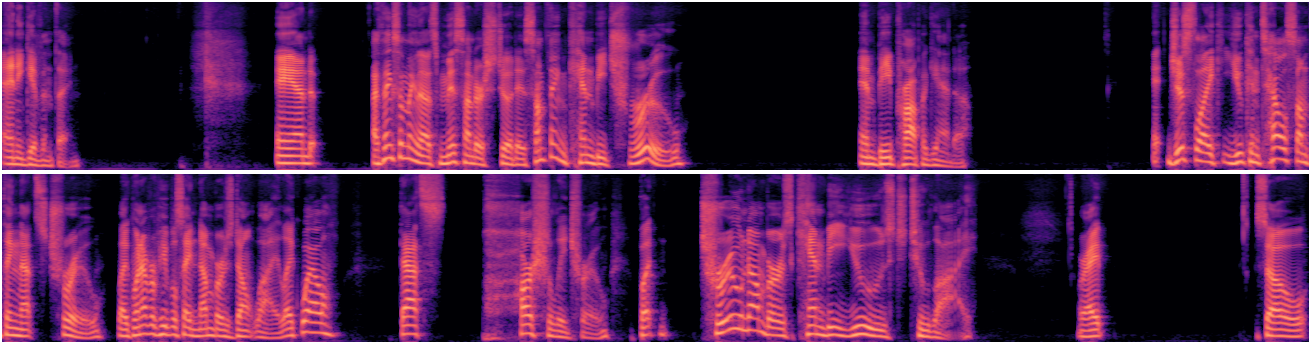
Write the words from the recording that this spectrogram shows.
any given thing. And I think something that's misunderstood is something can be true and be propaganda. Eh, just like you can tell something that's true, like whenever people say numbers don't lie, like, well, that's partially true, but true numbers can be used to lie, right? So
